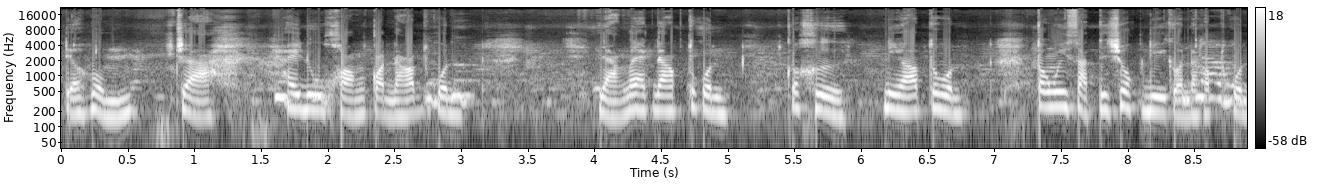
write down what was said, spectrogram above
เดี๋ยวผมจะให้ดูของก่อนนะครับ ทุกคน อย่างแรกนะครับทุกคนก็คือนี่ครับทุกคน ต้องมีสัตว์ที่โชคดีก่อนนะครับทุกคน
